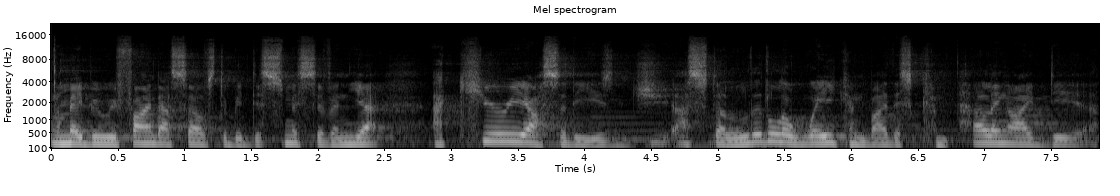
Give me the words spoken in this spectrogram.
And maybe we find ourselves to be dismissive, and yet our curiosity is just a little awakened by this compelling idea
